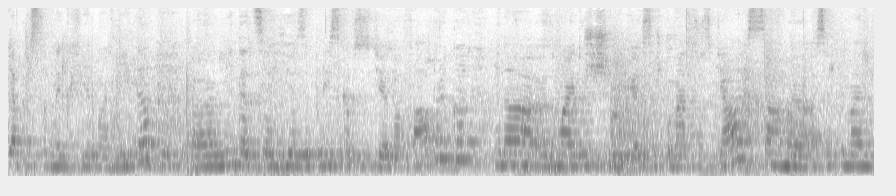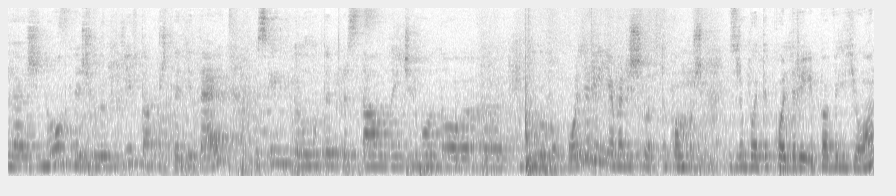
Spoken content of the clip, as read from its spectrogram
я представник фірми Міда. Е, Міда це є запорізька взуттєва фабрика. Вона е, має дуже широкий асортимент взуття, саме асортимент для жінок, для чоловіків, також для дітей. Оскільки логотип представлений червоно-білому кольорі, я вирішила в такому ж зробити кольорі і павільйон.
